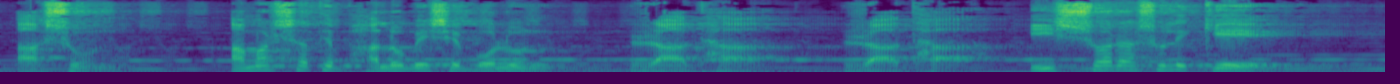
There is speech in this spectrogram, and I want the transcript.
আসুন, আমার সাথে ভালোবেসে বলুন, রাধা রাধা, ঈশ্বর আসলে কে?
